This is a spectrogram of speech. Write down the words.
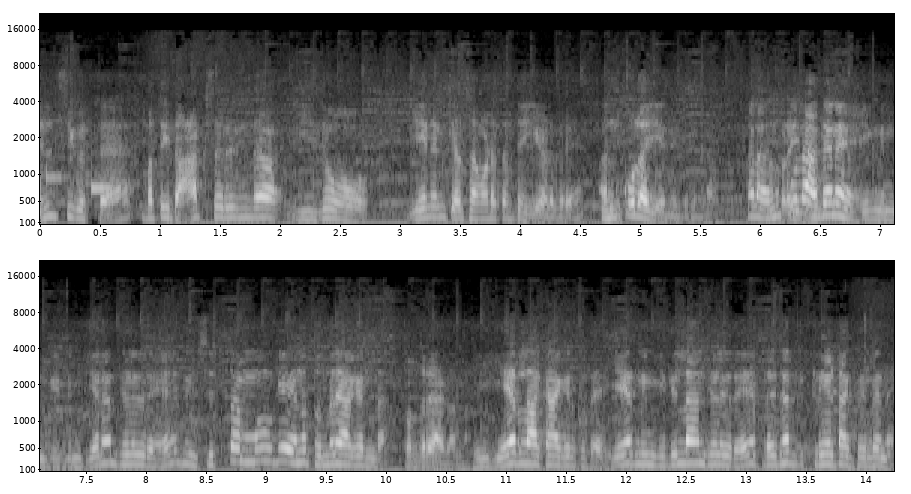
ಎಲ್ಲಿ ಸಿಗುತ್ತೆ? ಮತ್ತೆ ಇದು ಹಾಕ್ಸೋದ್ರಿಂದ ಇದು ಏನೇನ್ ಕೆಲಸ ಮಾಡುತ್ತೆ ಅಂತ ಈಗ ಹೇಳಿದ್ರೆ ಅನುಕೂಲ ಏನಿದ್ರಿಂದ? ಅಲ್ಲ ಅನುಕೂಲ ಅದೇನೆ. ಈಗ ನಿಮ್ಗೆ ನಿಮ್ಗೆ ಏನಂತ ಹೇಳಿದ್ರೆ ನಿಮ್ ಸಿಸ್ಟಮ್ಗೆ ಏನು ತೊಂದರೆ ಆಗಲ್ಲ. ತೊಂದರೆ ಆಗಲ್ಲ. ಈಗ ಏರ್ ಲಾಕ್ ಆಗಿರ್ತದೆ. ಏರ್ ನಿಮ್ಗೆ ಇದಿಲ್ಲ ಅಂತ ಹೇಳಿದ್ರೆ ಪ್ರೆಷರ್ ಕ್ರಿಯೇಟ್ ಆಗ್ತಿಲ್ಲೇನೆ.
